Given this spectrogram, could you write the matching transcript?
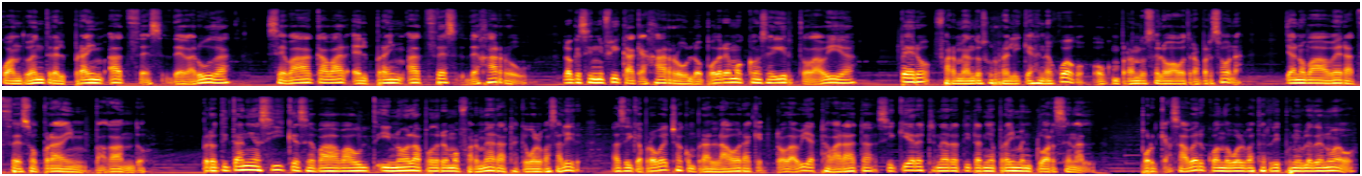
cuando entre el Prime Access de Garuda, se va a acabar el Prime Access de Harrow, lo que significa que a Harrow lo podremos conseguir todavía, pero farmeando sus reliquias en el juego o comprándoselo a otra persona. Ya no va a haber acceso Prime pagando. Pero Titania sí que se va a Vault y no la podremos farmear hasta que vuelva a salir, así que aprovecha a comprarla ahora que todavía está barata si quieres tener a Titania Prime en tu arsenal, porque a saber cuándo vuelva a estar disponible de nuevo.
